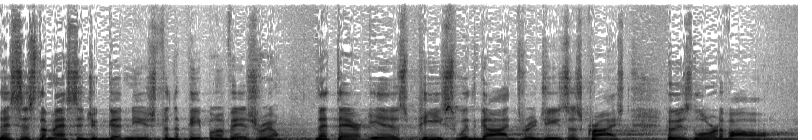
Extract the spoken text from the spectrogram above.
This is the message of good news for the people of Israel that there is peace with God through Jesus Christ, who is Lord of all.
